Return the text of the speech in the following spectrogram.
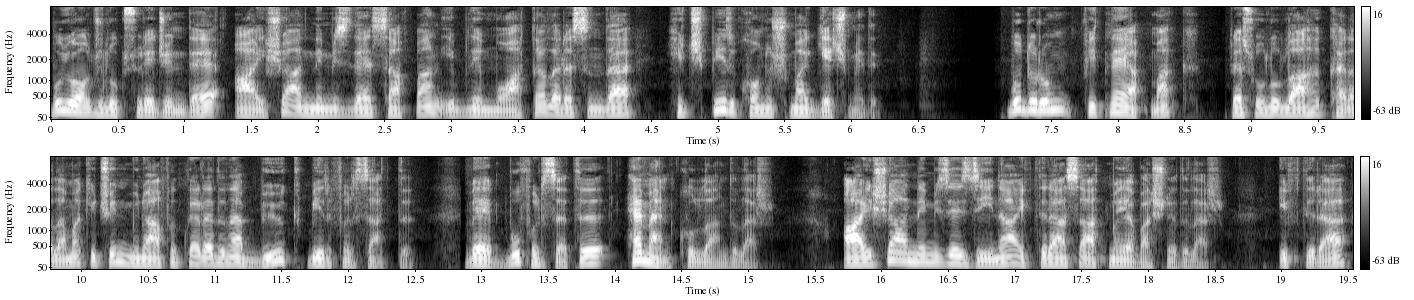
Bu yolculuk sürecinde Ayşe annemizle Safvan İbni Muattal arasında hiçbir konuşma geçmedi. Bu durum fitne yapmak, Resulullah'ı karalamak için münafıklar adına büyük bir fırsattı ve bu fırsatı hemen kullandılar. Ayşe annemize zina iftirası atmaya başladılar. İftira,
